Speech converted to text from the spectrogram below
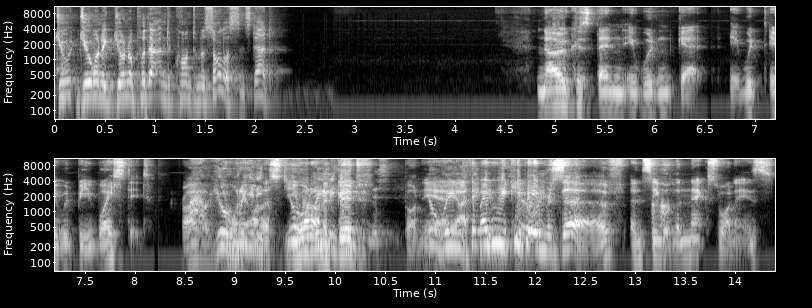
Do you, do you want to do you want to put that into Quantum of Solace instead? No, because then it wouldn't get. It would. It would be wasted. Right? Wow, you you're want it on a, you want it on a good Bond. Yeah, really yeah. I think maybe we keep it in reserve and see what the next one is.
